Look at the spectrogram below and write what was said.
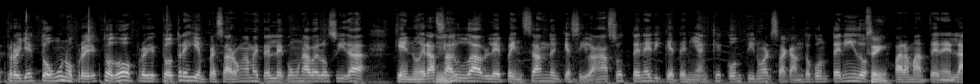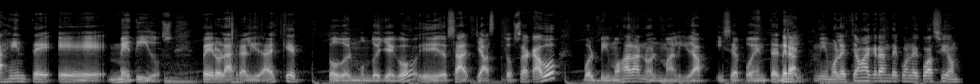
proyecto 1, proyecto 2, proyecto 3 y empezaron a meterle con una velocidad que no era saludable pensando en que se iban a sostener y que tenían que continuar sacando contenido para mantener la gente eh, metidos. Pero la realidad es que todo el mundo llegó y, o sea, ya esto se acabó, volvimos a la normalidad y se puede entender. Mi molestia más grande con la ecuación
